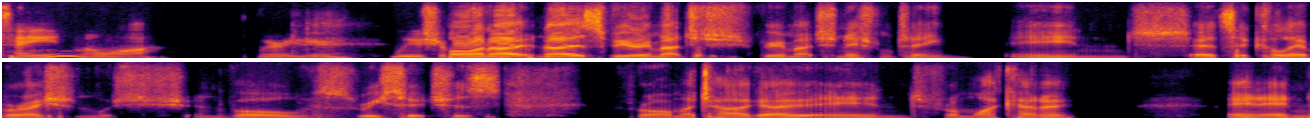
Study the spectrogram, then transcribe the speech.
team, or? Where are you? Where's your? Oh no, no, it's very much very much a national team, and it's a collaboration which involves researchers from Otago and from Waikato. And, and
